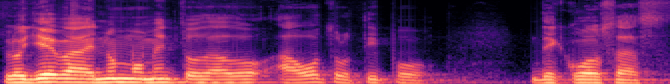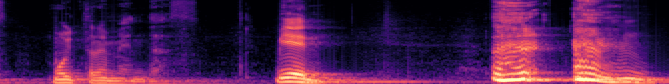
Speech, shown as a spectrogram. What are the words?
lo lleva en un momento dado a otro tipo de cosas muy tremendas. Bien,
